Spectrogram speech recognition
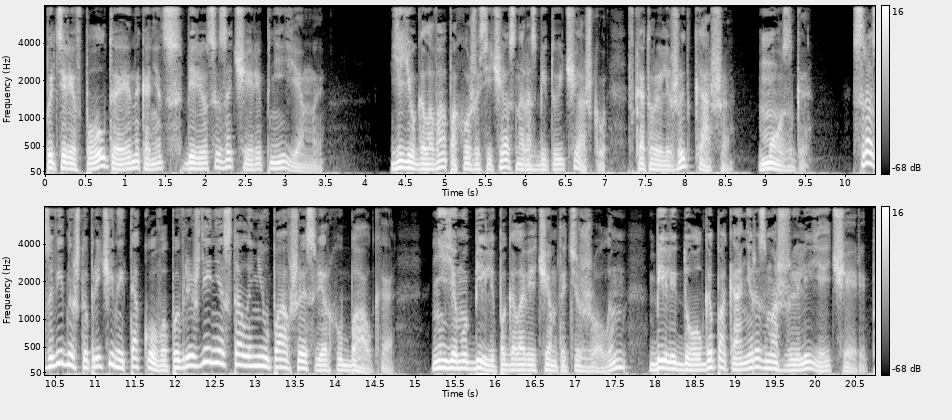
Потерев пол, Тея, наконец, берется за череп Ниемы. Ее голова похожа сейчас на разбитую чашку, в которой лежит каша, мозга. Сразу видно, что причиной такого повреждения стала не упавшая сверху балка. Ниему били по голове чем-то тяжелым, били долго, пока не размозжили ей череп.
